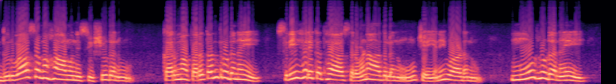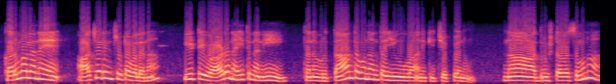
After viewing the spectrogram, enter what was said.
దుర్వాస మహాముని శిష్యుడను కర్మ పరతంత్రుడనై శ్రీహరికథ శ్రవణాదులను చేయని వాడను. మూఢుడనై కర్మలనే ఆచరించుట వలన ఇట్టి వాడనైతునని తన వృత్తాంతమునంతయు వానికి చెప్పెను. నా అదృష్టవశమున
